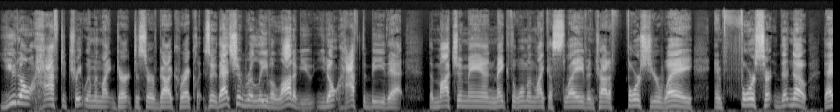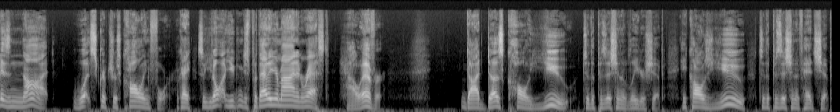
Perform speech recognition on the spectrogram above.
you don't have to treat women like dirt to serve God correctly. So that should relieve a lot of you. You don't have to be that the macho man, make the woman like a slave and try to force your way and force her. No, that is not what scripture is calling for. Okay. So you don't, you can just put that in your mind and rest. However, God does call you to the position of leadership. He calls you to the position of headship,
